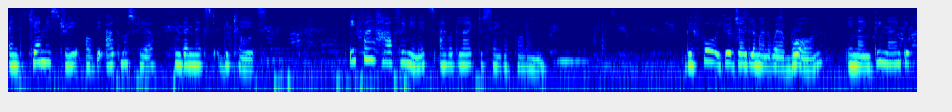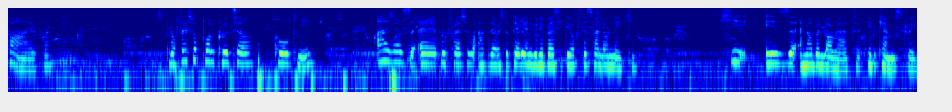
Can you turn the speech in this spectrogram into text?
and chemistry of the atmosphere in the next decades. If I have three minutes, I would like to say the following. Before you gentlemen were born, in 1995, Professor Paul Crutzen called me I was a professor at the Aristotelian University of Thessaloniki. He is a Nobel laureate in chemistry.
